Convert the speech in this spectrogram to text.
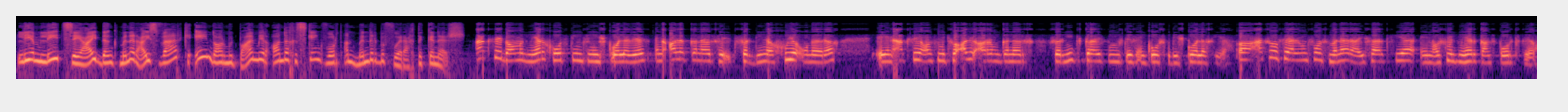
Liam Leet sê hy dink minder huiswerk en daar moet baie meer aandag geskenk word aan minderbevoorregte kinders. Ek sê daar moet meer godsdienst in die skole wees en alle kinders verdien 'n goeie onderrig en ek sê ons moet vir al die arm kinders vir nie skryfbehoeftes en kos vir die skole gee. Uh, ek sal sê hulle moet vir ons minder huiswerk gee en ons moet meer kan sport speel.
